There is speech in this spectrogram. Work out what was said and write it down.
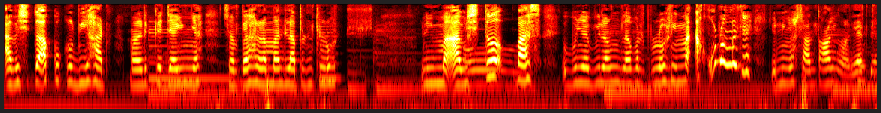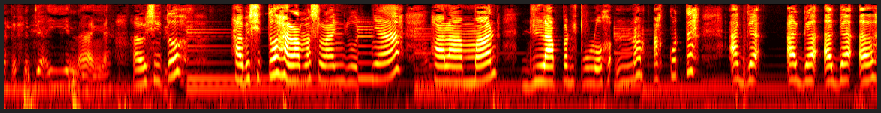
Habis itu aku kelebihan malah dikerjainnya sampai halaman 85 Habis itu Oh. pas ibunya bilang 85 Aku udah ngerti Jadinya santai ngeliat Udah gitu. kerjain Nah, ya. Habis itu Habis itu halaman selanjutnya Halaman 86 Aku teh agak Agak agak eh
